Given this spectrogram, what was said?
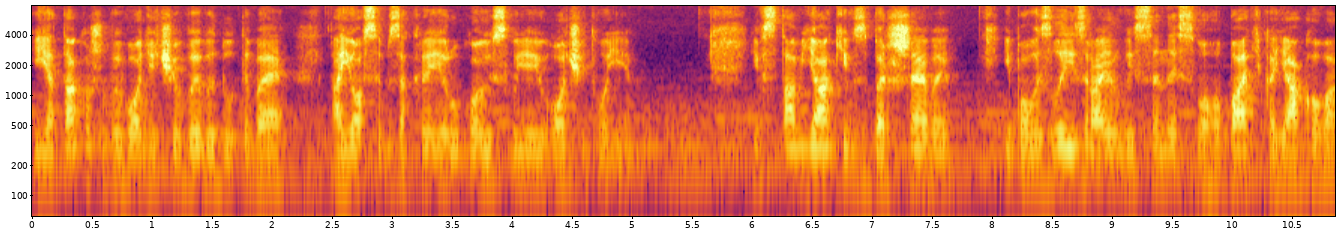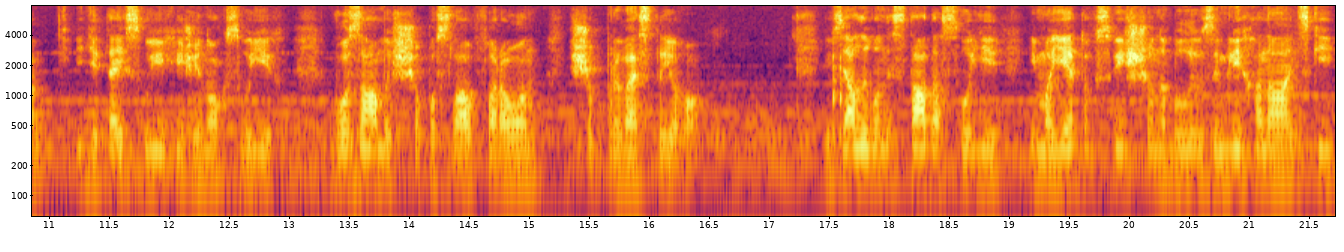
і я також, виводячи, виведу тебе, а Йосип закриє рукою своєю очі твої. І встав Яків з Бершеви, і повезли Ізраїлеві сини свого батька Якова, і дітей своїх, і жінок своїх, возами, що послав фараон, щоб привести його. І взяли вони стада свої і маєток свій, що набули в землі ханаанській,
